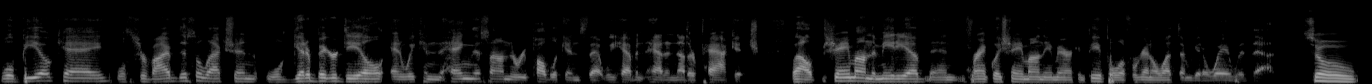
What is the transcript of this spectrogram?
we'll be okay. We'll survive this election. We'll get a bigger deal, and we can hang this on the Republicans that we haven't had another package. Well, shame on the media, and frankly, shame on the American people if we're going to let them get away with that. So,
